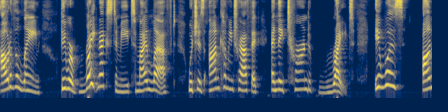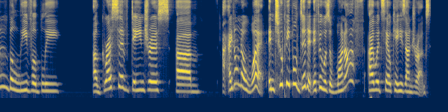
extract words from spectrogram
out of the lane. They were right next to me to my left, which is oncoming traffic, and they turned right. It was unbelievably aggressive, dangerous. Um, I don't know what. And two people did it. If it was a one off, I would say, okay, he's on drugs.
